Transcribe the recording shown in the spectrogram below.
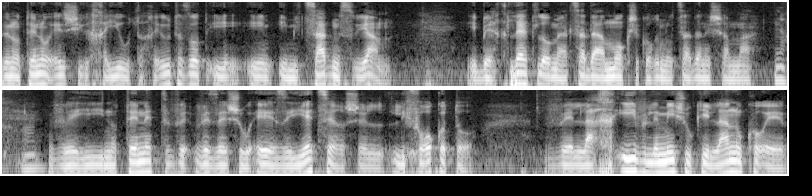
זה נותן לו איזושהי חיות. החיות הזאת היא, היא, היא מצד מסוים. היא בהחלט לא מהצד העמוק שקוראים לו צד הנשמה. נכון. והיא נותנת, ו- וזה שהוא איזה יצר של לפרוק אותו ולהכאיב למישהו כי לנו כואב.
